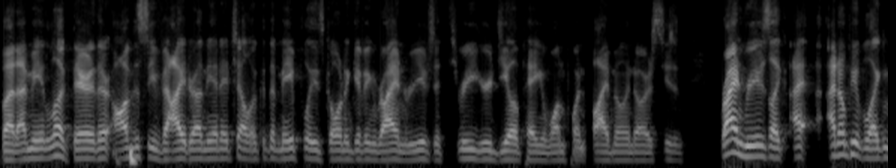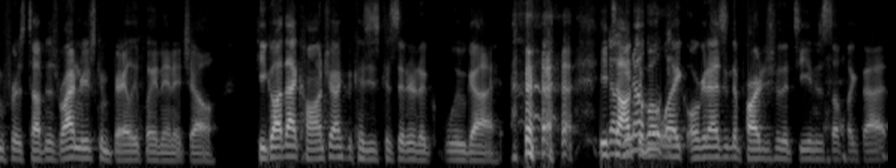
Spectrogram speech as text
But I mean, look, they're they're obviously valued around the NHL. Look at the Maple Leafs going and giving Ryan Reaves a three-year deal, paying him 1.5 million dollars a season. Ryan Reaves, like I, I know people like him for his toughness. Ryan Reaves can barely play in the NHL. He got that contract because he's considered a glue guy. he talked you know about who, like organizing the parties for the teams and stuff like that.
